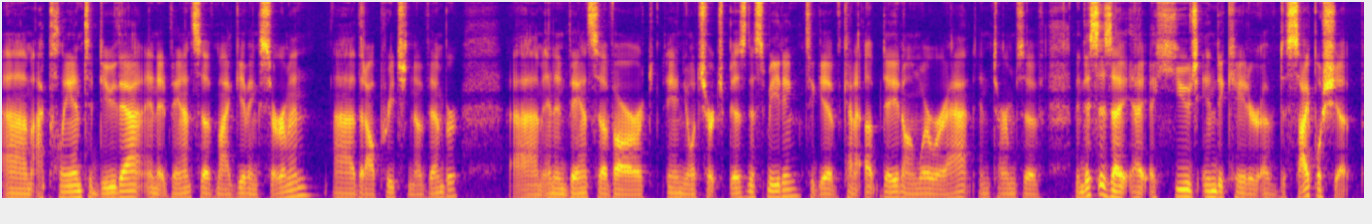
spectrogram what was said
Um, I plan to do that in advance of my giving sermon uh, that I'll preach in November, um, in advance of our annual church business meeting to give kind of update on where we're at in terms of. I mean, this is a, a huge indicator of discipleship.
